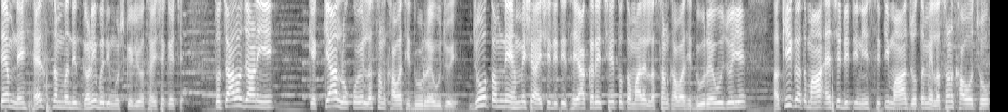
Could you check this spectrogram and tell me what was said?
તેમને હેલ્થ સંબંધિત ઘણી બધી મુશ્કેલીઓ થઈ શકે છે. તો ચાલો જાણીએ કે કયા લોકોએ લસણ ખાવાથી દૂર રહેવું જોઈએ. જો તમને હંમેશા એસિડિટી થયા કરે છે, તો તમારે લસણ ખાવાથી દૂર રહેવું જોઈએ. હકીકતમાં એસિડિટીની સ્થિતિમાં જો તમે લસણ ખાઓ છો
